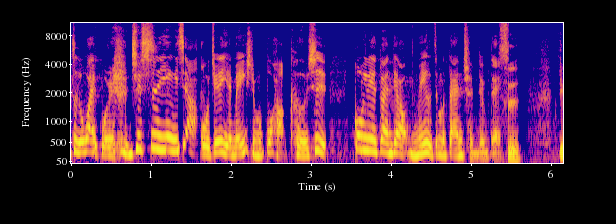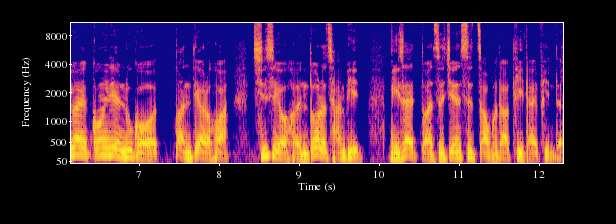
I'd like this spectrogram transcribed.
这个外国人 去适应一下，我觉得也没什么不好。可是供应链断掉没有这么单纯，对不对？是，因为供应链如果断掉的话，其实有很多的产品你在短时间是找不到替代品的。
